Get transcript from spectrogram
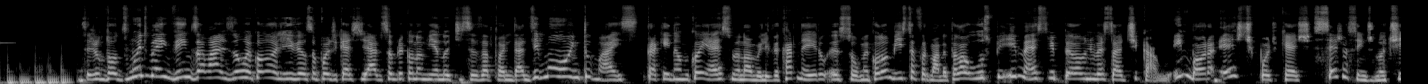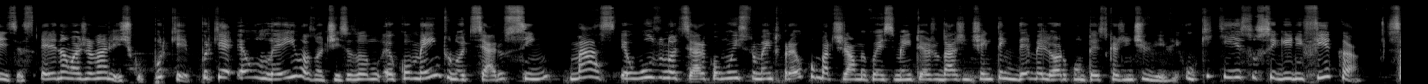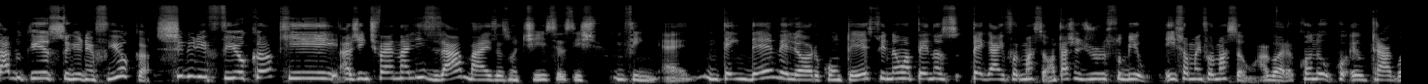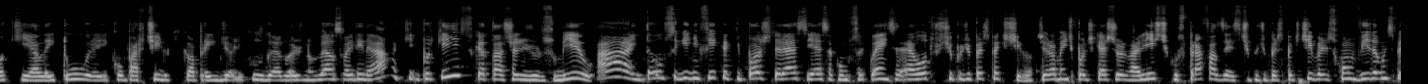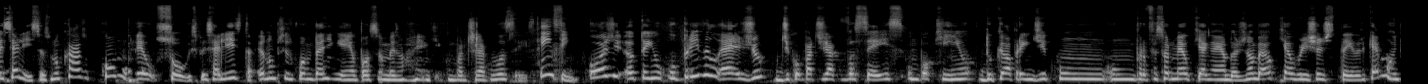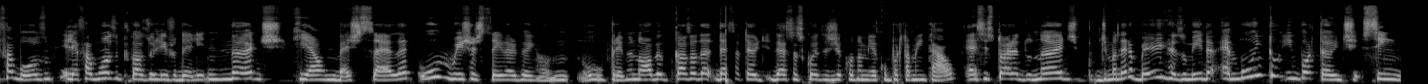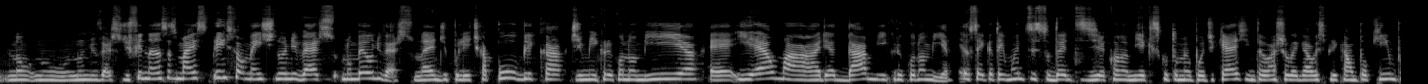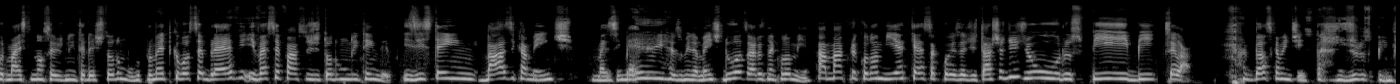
Sejam todos muito bem-vindos a mais um Econolívia, o seu podcast diário sobre economia, notícias, atualidades e muito mais. Para quem não me conhece, meu nome é Olivia Carneiro, eu sou uma economista formada pela USP e mestre pela Universidade de Chicago. Embora este podcast seja assim de notícias, ele não é jornalístico. Por quê? Porque eu leio as notícias, eu, eu comento o noticiário sim, mas eu uso o noticiário como um instrumento para eu compartilhar o meu conhecimento e ajudar a gente a entender melhor o contexto que a gente vive. O que, que isso significa? Sabe o que isso significa? Significa que a gente vai analisar mais as notícias enfim, é, entender melhor o contexto e não apenas pegar a informação. A taxa de juros subiu. Isso é uma informação. Agora, quando eu trago aqui a leitura e compartilho o que eu aprendi ali com os ganhadores de novela, você vai entender, ah, que, por que isso que a taxa de juros subiu? Ah, então significa que pode ter essa e essa consequência. É outro tipo de perspectiva. Geralmente, podcasts jornalísticos, para fazer esse tipo de perspectiva, eles convidam especialistas. No caso, como eu sou especialista, eu não preciso convidar ninguém, eu posso eu mesmo vir aqui compartilhar com vocês. Enfim, hoje eu tenho o privilégio de compartilhar com vocês um pouquinho do que eu aprendi com um professor meu que é ganhador de Nobel, que é o Richard Taylor, que é muito famoso. Ele é famoso por causa do livro dele Nudge, que é um best-seller. O Richard Taylor ganhou o prêmio Nobel por causa da, dessa teoria, dessas coisas de economia comportamental. Essa história do nudge, de maneira bem resumida, é muito importante, sim, no, no, no universo de finanças, mas principalmente no universo, no meu universo, né, de política pública, de microeconomia, é, e é uma área da microeconomia. Eu sei que eu tenho muitos estudantes de economia que escutam meu podcast, então acho legal explicar um pouquinho, por mais que não seja no interesse de todo mundo. Prometo que eu vou ser breve e vai ser fácil de todo mundo entender. Existem, basicamente, mas assim, bem resumidamente, duas áreas na economia. A macroeconomia, que é essa coisa de taxa de juros, PIB, sei lá, Basicamente isso, taxa de juros PIB.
